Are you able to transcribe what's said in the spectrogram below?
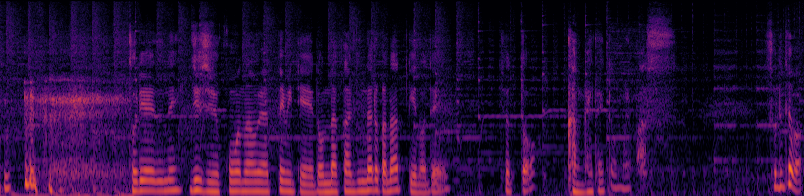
とりあえずね次週コーナーをやってみてどんな感じになるかなっていうのでちょっと考えたいと思います。それでは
